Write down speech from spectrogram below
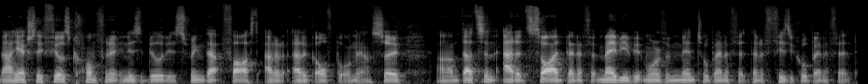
Uh, he actually feels confident in his ability to swing that fast at a, at a golf ball now. So um, that's an added side benefit, maybe a bit more of a mental benefit than a physical benefit.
